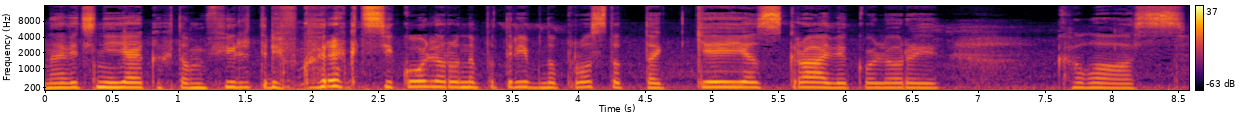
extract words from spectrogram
Навіть ніяких там фільтрів, корекції кольору не потрібно, просто такі яскраві кольори. Клас.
